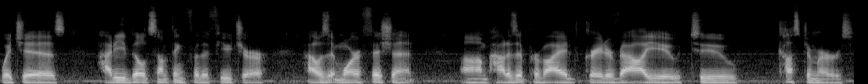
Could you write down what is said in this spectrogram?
which is how do you build something for the future? How is it more efficient? Um, how does it provide greater value to customers?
